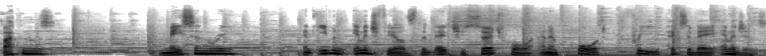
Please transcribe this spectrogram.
buttons, masonry, and even image fields that let you search for and import free Pixabay images.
